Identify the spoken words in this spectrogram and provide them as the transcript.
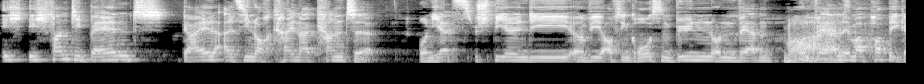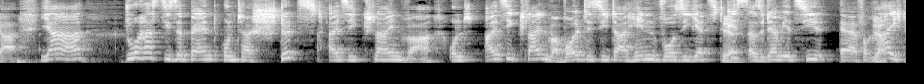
ich, ich fand die Band geil, als sie noch keiner kannte. Und jetzt spielen die irgendwie auf den großen Bühnen und werden, Boah, und werden immer poppiger. Ja, du hast diese Band unterstützt, als sie klein war. Und als sie klein war, wollte sie dahin, wo sie jetzt Ja. ist. Also die haben ihr Ziel erreicht.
